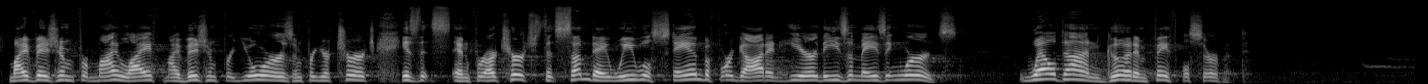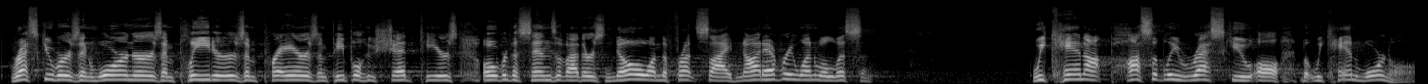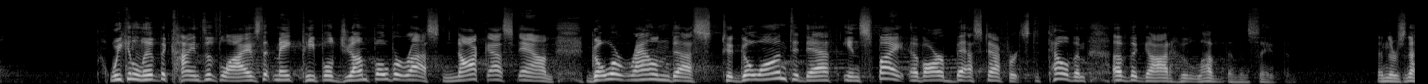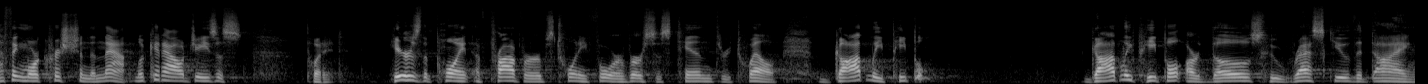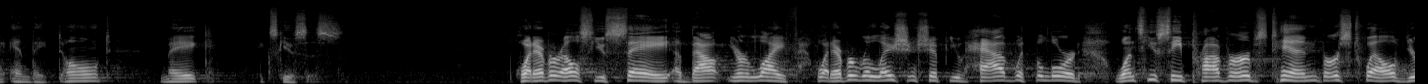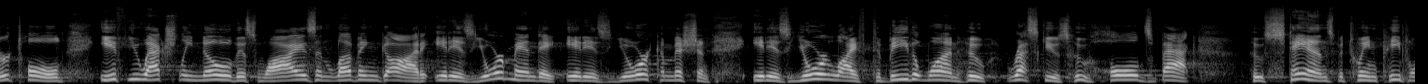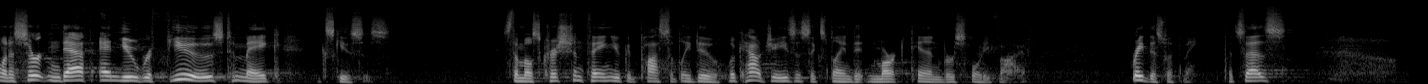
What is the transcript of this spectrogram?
My vision for my life, my vision for yours and for your church is that, and for our church, that someday we will stand before God and hear these amazing words Well done, good and faithful servant. Rescuers and warners and pleaders and prayers and people who shed tears over the sins of others know on the front side, not everyone will listen. We cannot possibly rescue all, but we can warn all. We can live the kinds of lives that make people jump over us, knock us down, go around us to go on to death in spite of our best efforts to tell them of the God who loved them and saved them. And there's nothing more Christian than that. Look at how Jesus put it. Here's the point of Proverbs 24, verses 10 through 12. Godly people, godly people are those who rescue the dying and they don't make excuses. Whatever else you say about your life, whatever relationship you have with the Lord, once you see Proverbs 10, verse 12, you're told if you actually know this wise and loving God, it is your mandate, it is your commission, it is your life to be the one who rescues, who holds back, who stands between people and a certain death, and you refuse to make excuses. It's the most Christian thing you could possibly do. Look how Jesus explained it in Mark 10, verse 45. Read this with me. It says,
